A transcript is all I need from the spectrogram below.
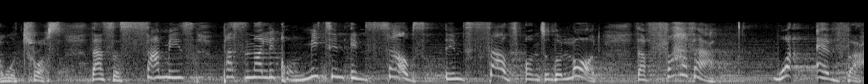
I will trust. That's a psalmist personally committing himself, himself unto the Lord. The Father, whatever,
